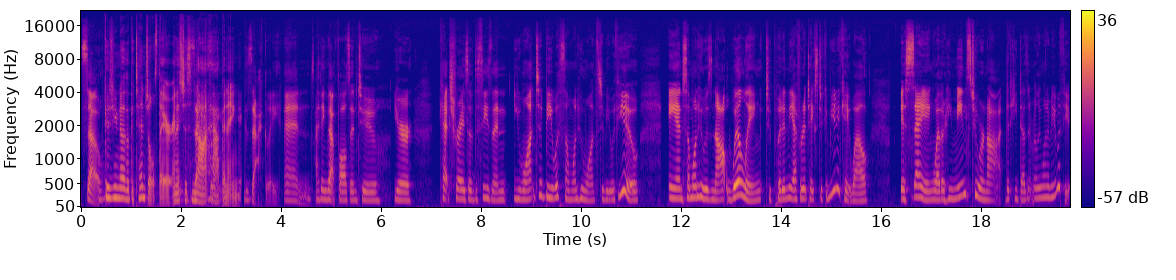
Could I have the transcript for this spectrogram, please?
So, Because you know the potential's there and it's just not happening. Exactly. And I think that falls into your catchphrase of the season. You want to be with someone who wants to be with you. And someone who is not willing to put in the effort it takes to communicate well is saying, whether he means to or not, that he doesn't really want to be with you.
